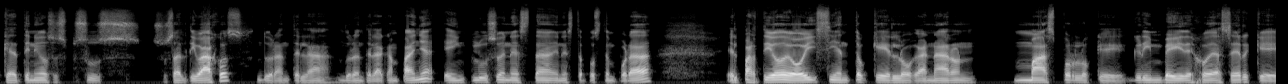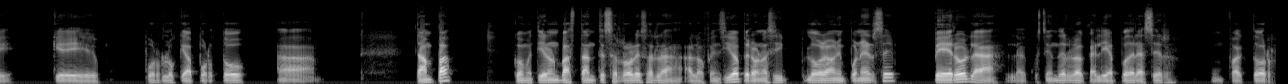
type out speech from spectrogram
que ha tenido sus, sus, sus, altibajos durante la, durante la campaña e incluso en esta, en esta postemporada. El partido de hoy siento que lo ganaron más por lo que Green Bay dejó de hacer que, que por lo que aportó a Tampa. Cometieron bastantes errores a la, a la ofensiva, pero aún así lograron imponerse. Pero la, la, cuestión de la localidad podrá ser un factor,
